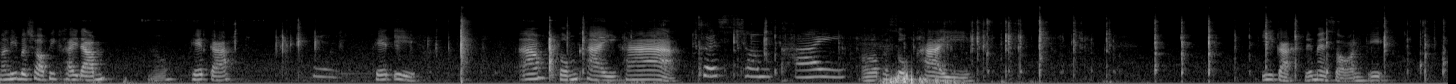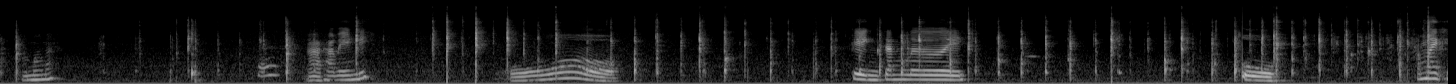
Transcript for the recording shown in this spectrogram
มารีไม่ชอบพริกไทยดำเนาะเพชรกะเนี่ยเพชรอีก อ้าวผสมไข่ค่ะคือชมไข่อ๋อผสมไข่ อีกอะเดี๋ยวแม่สอนอีกเอามือไหมอ่าทำเองดิ โอ้เก่งจังเลย โอ้ทำไมแข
